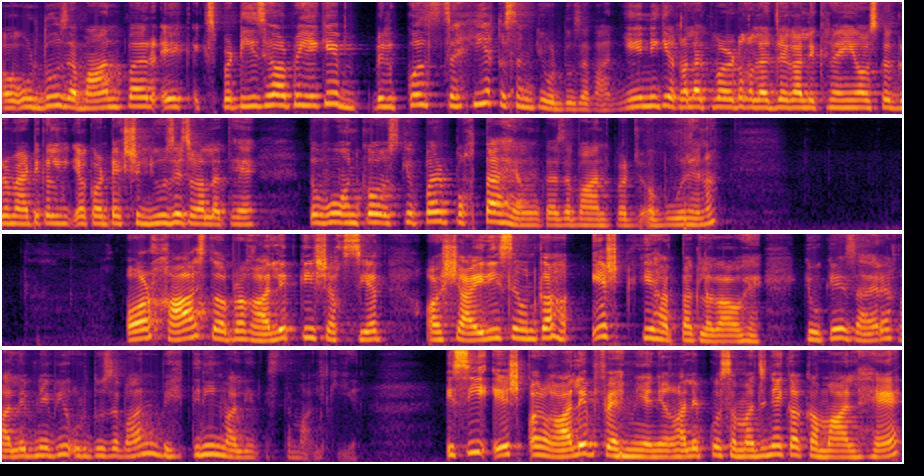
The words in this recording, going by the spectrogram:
उर्दू ज़बान पर एक एक्सपर्टीज़ है और फिर ये कि बिल्कुल सही किस्म की उर्दू ज़बान। ये नहीं कि गलत वर्ड गलत जगह लिख रहे हैं या उसका ग्रामेटिकल या कॉन्टेक्चुअल यूजेज गलत है तो वो उनको उसके ऊपर पुख्ता है, उनका ज़बान पर जो अबूर है ना। और ख़ास तौर पर गालिब की शख्सियत और शायरी से उनका इश्क की हद तक लगाव है, क्योंकि ज़ाहिर गालिब ने भी उर्दू ज़बान बेहतरीन वाली इस्तेमाल की है। इसी इश्क और गालिब फहमी, यानी गालिब को समझने का कमाल है,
